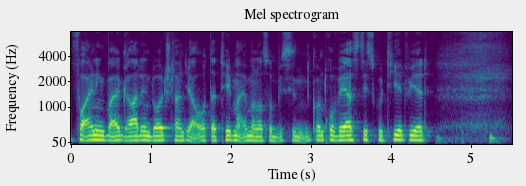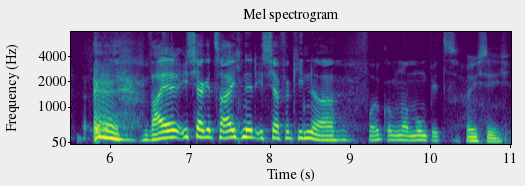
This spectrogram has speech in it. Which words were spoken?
Vor allen Dingen, weil gerade in Deutschland ja auch das Thema immer noch so ein bisschen kontrovers diskutiert wird. Weil ist ja gezeichnet, ist ja für Kinder vollkommener Mumpitz. Richtig.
